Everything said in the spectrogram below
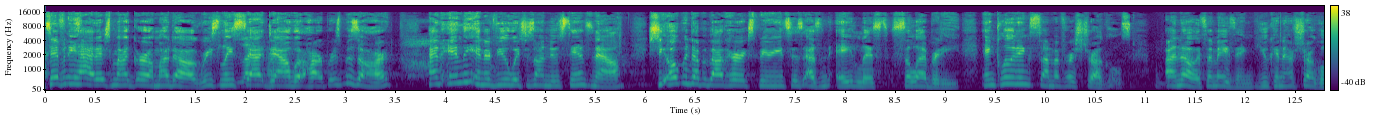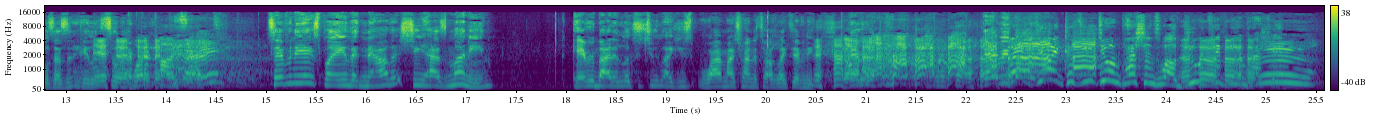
Tiffany Haddish, my girl, my dog, recently Love sat her. down with Harper's Bazaar. And in the interview, which is on newsstands now, she opened up about her experiences as an A-list celebrity, including some of her struggles. I know, it's amazing. You can have struggles as an A-list celebrity. What a concept. Tiffany explained that now that she has money, everybody looks at you like you. Why am I trying to talk like Tiffany? Every- everybody, Do it, because you do impressions well. Do a Tiffany impression.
